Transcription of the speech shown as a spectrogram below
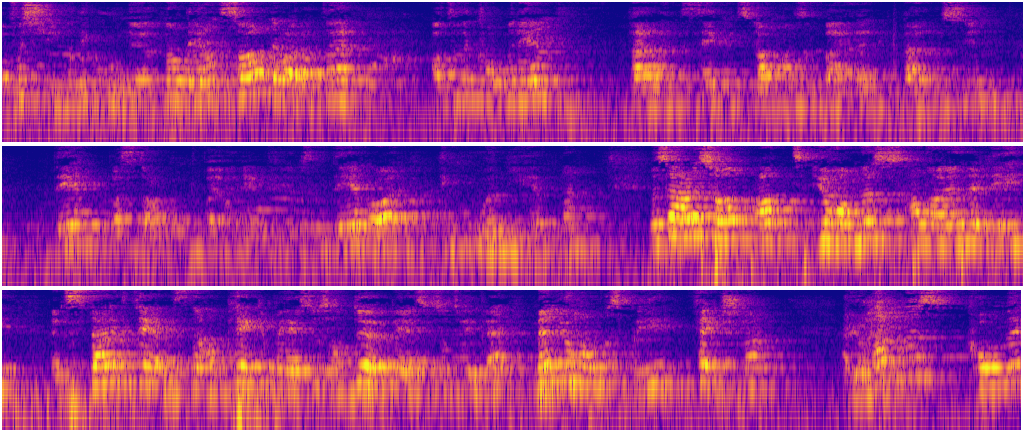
å forkynne de gode nyhetene. Og det han sa, det var at, at det kommer en Se Guds lam, han som bærer verdens synd. Det var starten på evangelietforkynnelsen. Det var de gode nyhetene. Men så er det sånn at Johannes han har en veldig en sterk tjeneste. Han peker på Jesus, han døper Jesus osv. Men Johannes blir fengsla. Johannes kommer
